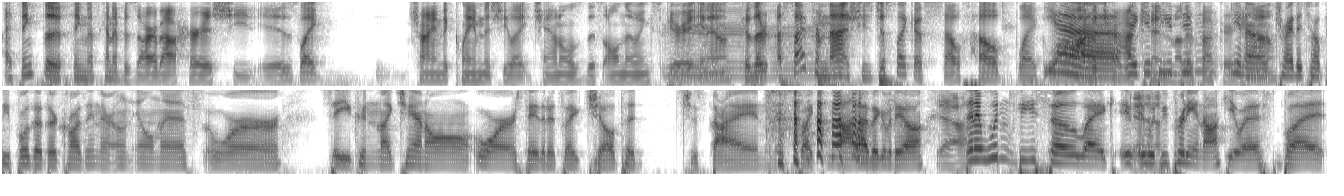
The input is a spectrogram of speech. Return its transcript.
I think the thing that's kind of bizarre about her is she is like trying to claim that she like channels this all-knowing spirit, you know? Cuz aside from mm-hmm. that, she's just like a self-help like law of attraction like if you motherfucker, didn't, you you know, try to tell people that they're causing their own illness, or say you can like channel, or say that it's like chill to just die and it's like not that big of a deal, yeah. then it wouldn't be so like it, it would be pretty innocuous. But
